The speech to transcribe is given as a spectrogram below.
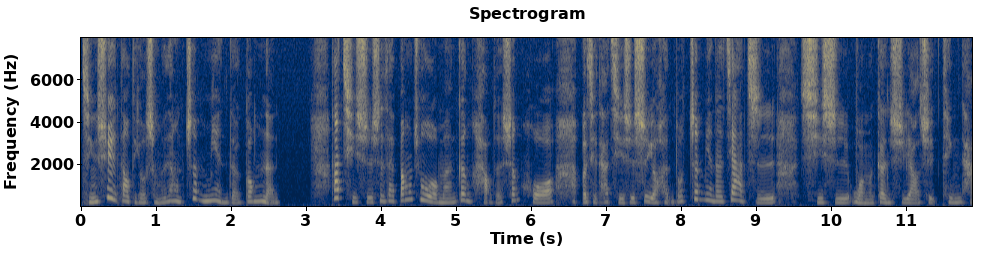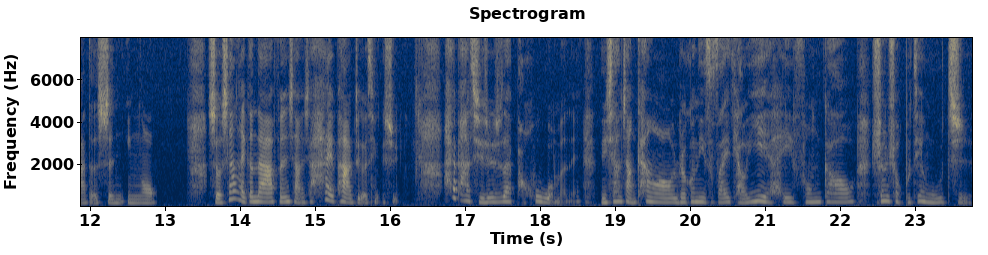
情绪到底有什么样正面的功能。它其实是在帮助我们更好的生活，而且它其实是有很多正面的价值。其实我们更需要去听它的声音哦。首先来跟大家分享一下害怕这个情绪。害怕其实是在保护我们诶，你想想看哦，如果你走在一条夜黑风高、伸手不见五指，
